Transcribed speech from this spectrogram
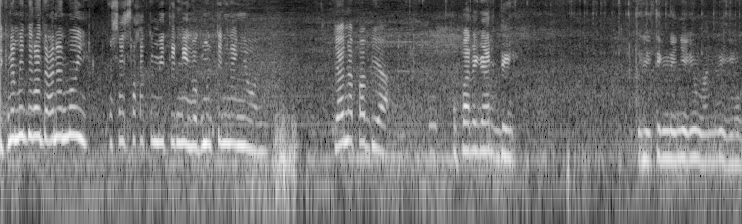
Tignan mo yung dinadaanan mo eh. Kasi sa ka tumitingin, huwag mong tingnan yun. Yan na pabya. Uparigarde. Tinitingnan niya yung ano eh.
